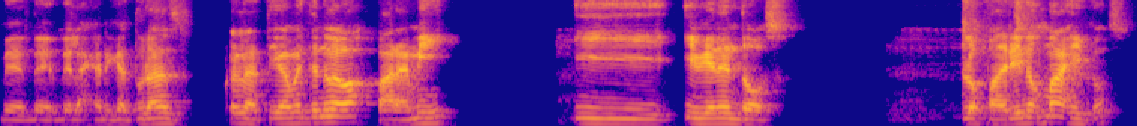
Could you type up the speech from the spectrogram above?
de, de, de las caricaturas relativamente nuevas para mí. Y, y vienen dos. Los Padrinos Mágicos.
